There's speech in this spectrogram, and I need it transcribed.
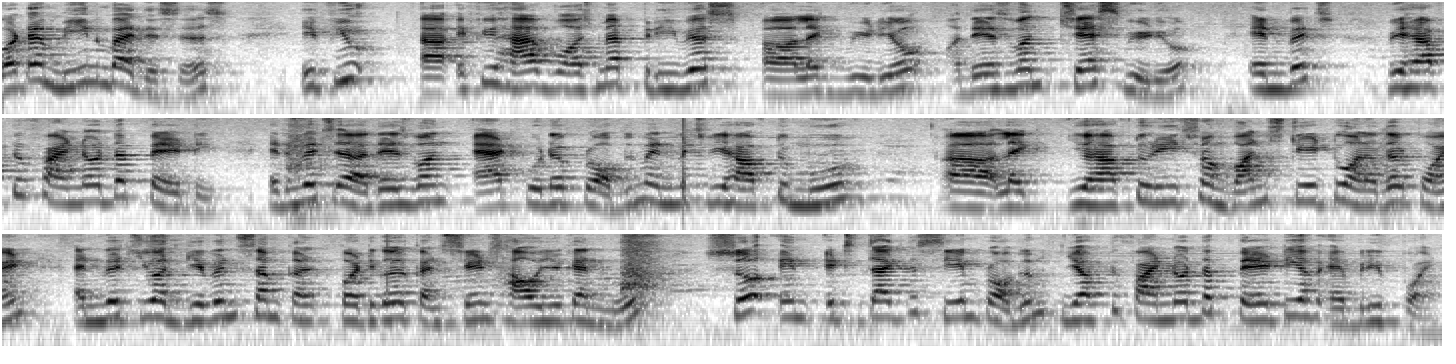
what i mean by this is if you uh, if you have watched my previous uh, like video there's one chess video in which we have to find out the parity in which uh, there's one AtCoder problem in which we have to move uh, like you have to reach from one state to another point in which you are given some con particular constraints how you can move. So in it's like the same problem. You have to find out the parity of every point.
